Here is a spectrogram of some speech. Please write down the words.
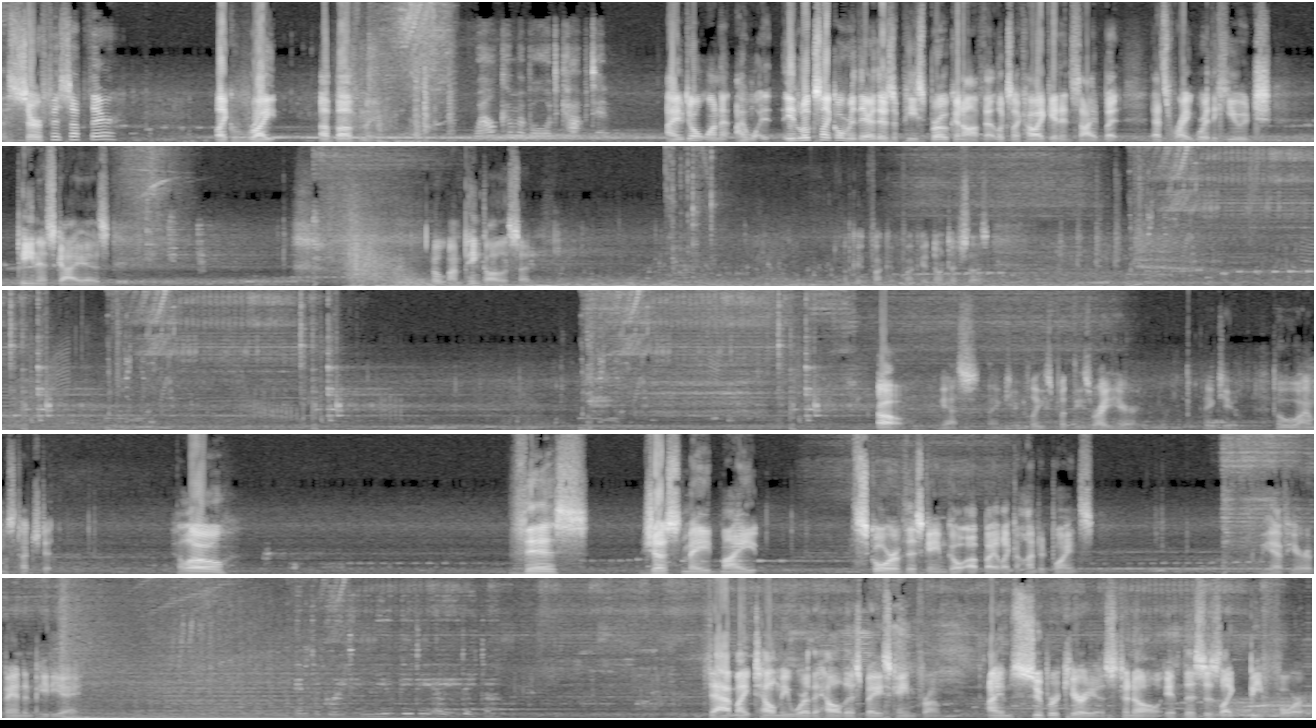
the surface up there? Like right above me. I don't want to. I want. It looks like over there. There's a piece broken off. That looks like how I get inside, but that's right where the huge penis guy is. Oh, I'm pink all of a sudden. Okay, fuck it, fuck it. Don't touch those. Oh, yes. Please put these right here. Thank you. Oh, I almost touched it. Hello? This just made my score of this game go up by like 100 points. We have here abandoned PDA. Integrating new PDA data. That might tell me where the hell this base came from. I am super curious to know if this is like before.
